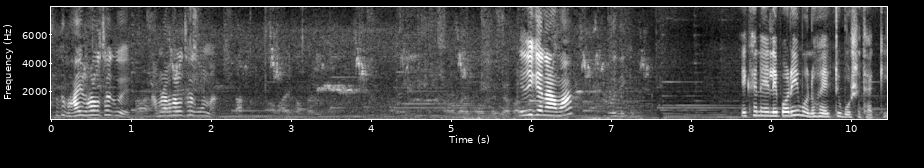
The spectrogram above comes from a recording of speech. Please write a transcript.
শুধু ভাই ভালো থাকবে আমরা ভালো থাকব না। এদিকে না মা ওইদিকে। এখানে এলে পরেই মনে হয় একটু বসে থাকি।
